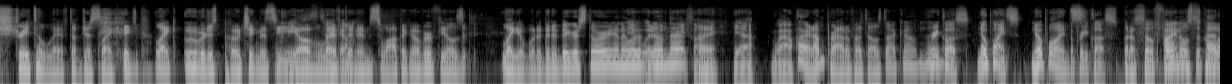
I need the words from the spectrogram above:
straight to Lyft of just like ex- like Uber just poaching the CEO of Lyft him. and him swapping over feels like it would have been a bigger story, and I would have known been that. funny. But Yeah. Wow. all right, I'm proud of Hotels.com. Then. Pretty close. No points, No points, but pretty close. But a, So final almost a score. the back.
